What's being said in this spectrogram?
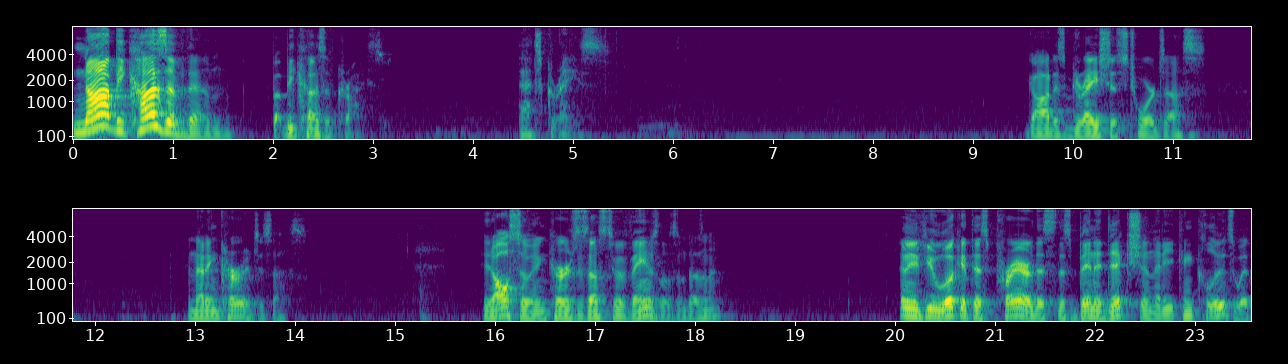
not because of them, but because of Christ. That's grace. God is gracious towards us, and that encourages us it also encourages us to evangelism, doesn't it? I mean, if you look at this prayer, this, this benediction that he concludes with,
